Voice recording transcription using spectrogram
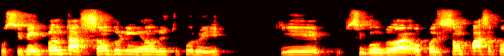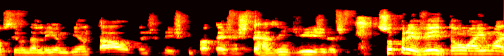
possível implantação do linhão de Tucuruí, que, segundo a oposição, passa por cima da lei ambiental, das leis que protegem as terras indígenas. Só prevê, então, aí uma,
